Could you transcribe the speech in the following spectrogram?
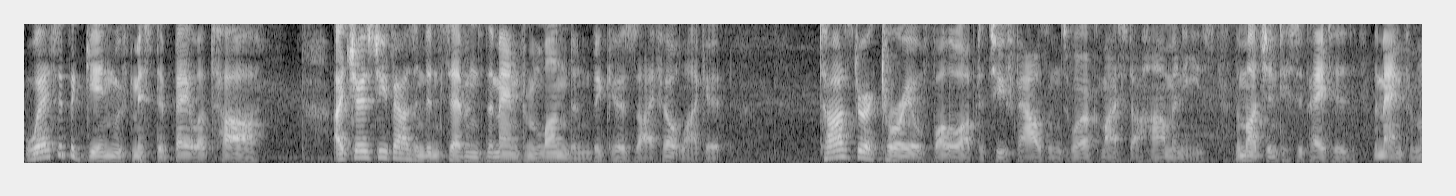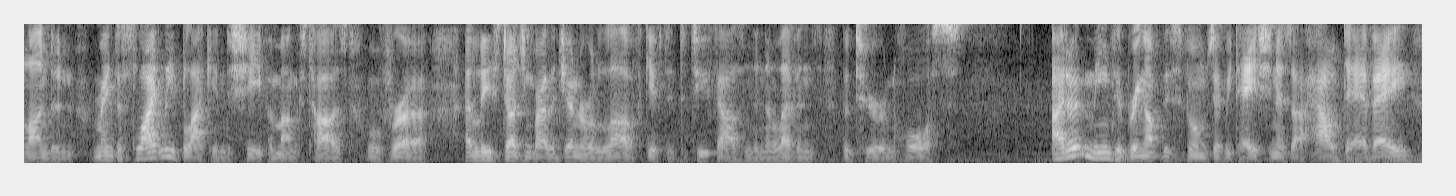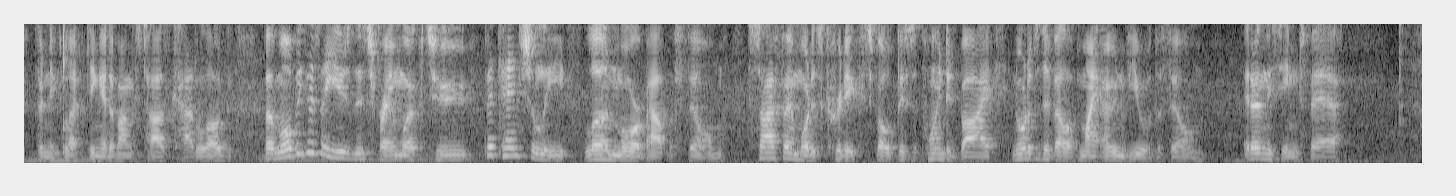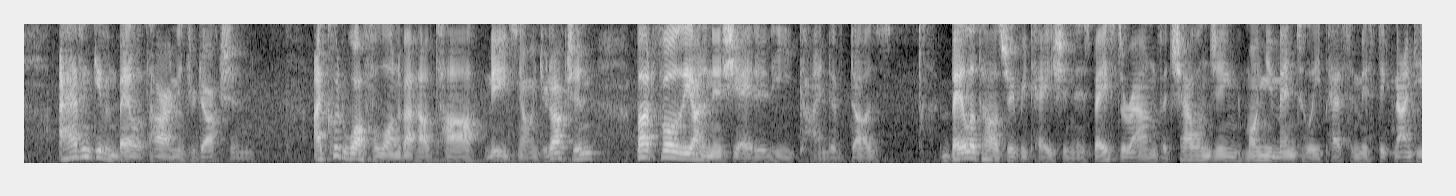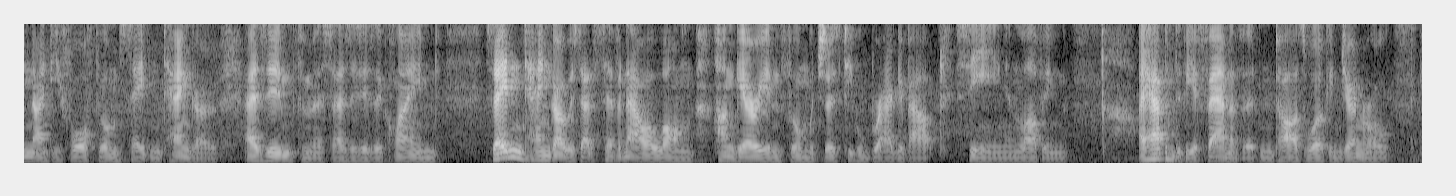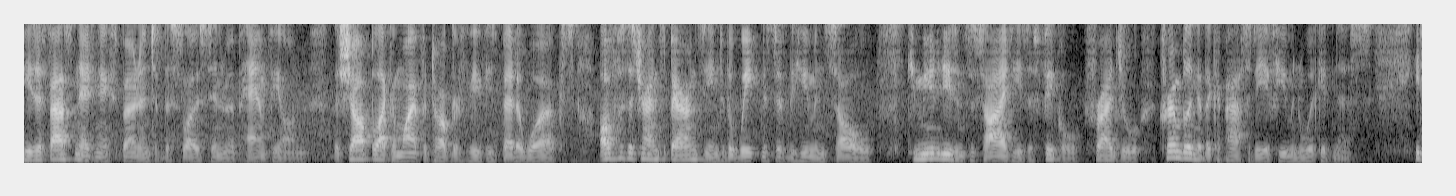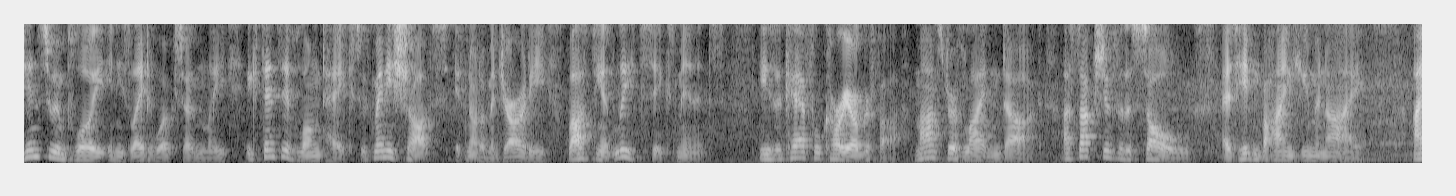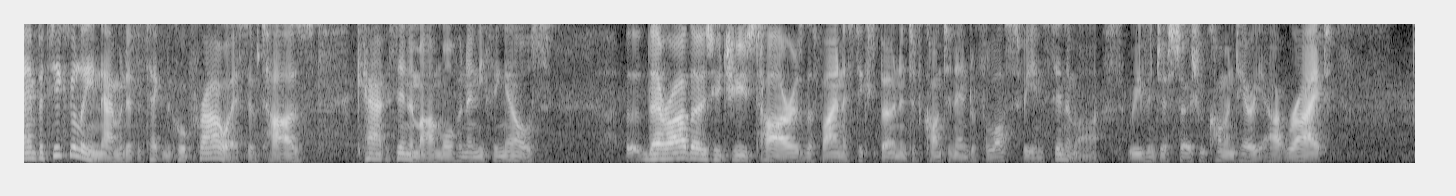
Where to begin with Mr. Bela Tarr? I chose 2007's The Man from London because I felt like it. Tarr's directorial follow up to 2000's Werckmeister Harmonies, the much anticipated The Man from London, remains a slightly blackened sheep amongst Tarr's oeuvre, at least judging by the general love gifted to 2011's The Turin Horse. I don't mean to bring up this film's reputation as a how dare they for neglecting it amongst Tarr's catalogue, but more because I use this framework to potentially learn more about the film, cipher and what its critics felt disappointed by in order to develop my own view of the film. It only seemed fair. I haven't given Bela Tarr an introduction. I could waffle on about how Tar needs no introduction, but for the uninitiated, he kind of does. Bela reputation is based around the challenging, monumentally pessimistic 1994 film Satan Tango, as infamous as it is acclaimed. Satan Tango is that seven hour long Hungarian film which those people brag about seeing and loving. I happen to be a fan of it and Tarr's work in general. He's a fascinating exponent of the slow cinema pantheon. The sharp black and white photography of his better works offers a transparency into the weakness of the human soul. Communities and societies are fickle, fragile, trembling at the capacity of human wickedness. He tends to employ, in his later work certainly, extensive long takes, with many shots, if not a majority, lasting at least six minutes. He is a careful choreographer, master of light and dark, a suction for the soul, as hidden behind human eye. I am particularly enamored of the technical prowess of Tarr's cinema more than anything else. There are those who choose Tar as the finest exponent of continental philosophy in cinema, or even just social commentary outright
